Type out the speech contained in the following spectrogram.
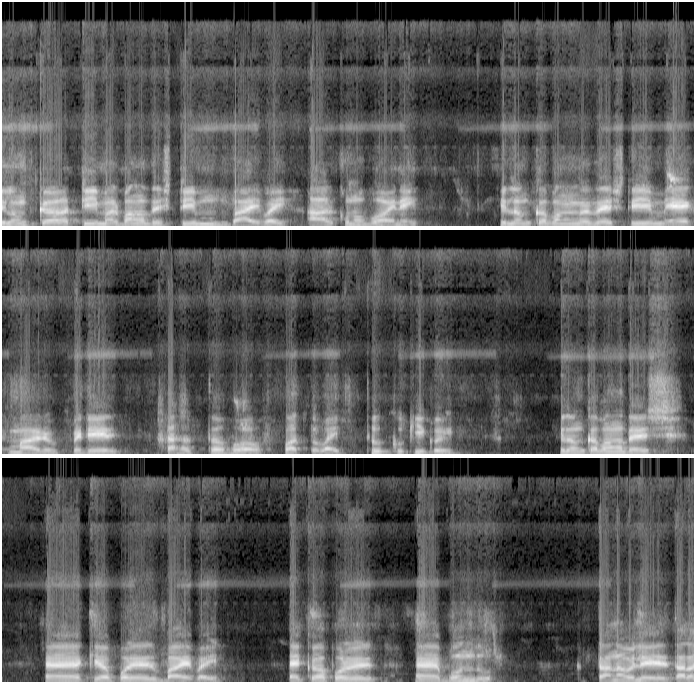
শ্রীলঙ্কা টিম আর বাংলাদেশ টিম বাই বাই আর কোনো ভয় নেই। শ্রীলঙ্কা, বাংলাদেশ টিম এক মার পেটের সাহায্য ভাই। থুকু কি কই শ্রীলঙ্কা, বাংলাদেশ একে অপরের বাই বাই একে অপরের বন্ধু। টানা হইলে তারা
